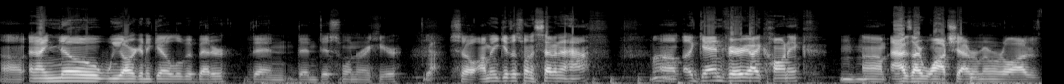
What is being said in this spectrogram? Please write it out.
um, and I know we are gonna get a little bit better than than this one right here. Yeah. So I'm gonna give this one a seven and a half. Um, again, very iconic. Mhm. Um, as I watch it, I remember a lot of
